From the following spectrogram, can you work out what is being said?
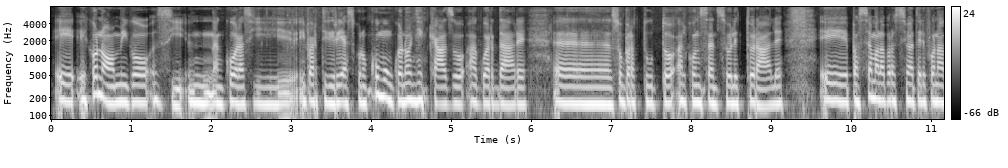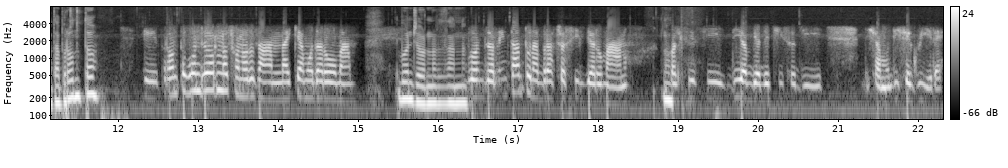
e economico sì, mm, ancora sì, i partiti riescono comunque in ogni caso a guardare eh, soprattutto al consenso elettorale. E passiamo alla prossima telefonata, pronto? Eh, pronto, buongiorno, sono Rosanna e chiamo da Roma. Buongiorno Rosanna. Buongiorno, intanto un abbraccio a Silvia Romano, okay. qualsiasi Dio abbia deciso di, diciamo, di seguire.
